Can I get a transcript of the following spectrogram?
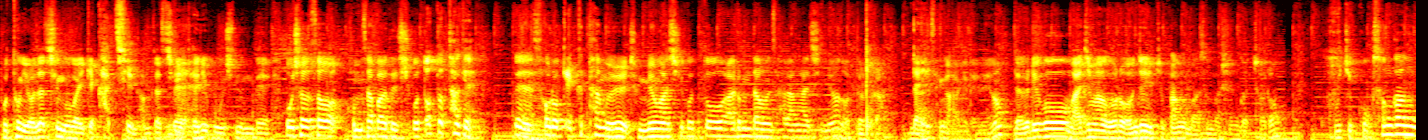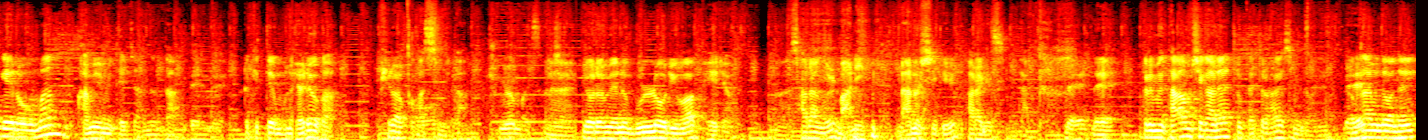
보통 여자 친구가 이렇게 같이 남자 친구 네. 데리고 오시는데 오셔서 검사 받으시고 떳떳하게 네, 서로 깨끗함을 증명하시고 또 아름다운 사랑하시면 어떨까 네. 네. 생각하게 되네요. 네, 그리고 마지막으로 원장님 지금 방금 말씀하신 것처럼 굳이 꼭 성관계로만 감염이 되지 않는다. 네, 네. 그렇기 때문에 배려가 필요할 것 같습니다. 중요한 말씀이시죠. 네, 여름에는 물놀이와 배려, 어, 사랑을 많이 나누시길 바라겠습니다. 네. 네, 그러면 다음 시간에 좀 뵙도록 하겠습니다. 원장님. 네. 감사합니다, 원장님.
